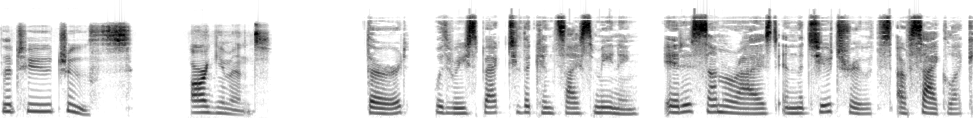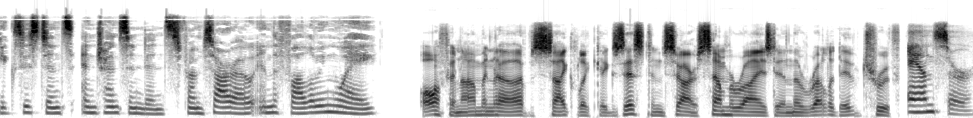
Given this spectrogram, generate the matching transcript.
The two truths. Argument. Third, with respect to the concise meaning, it is summarized in the two truths of cyclic existence and transcendence from sorrow in the following way All phenomena of cyclic existence are summarized in the relative truth. Answer.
